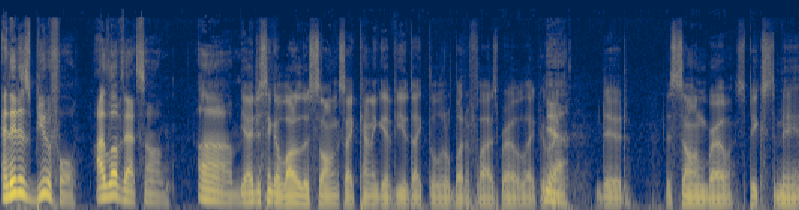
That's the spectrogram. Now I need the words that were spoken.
and it is beautiful. I love that song. Um, Yeah, I just think a lot of those songs like kind of give you like the little butterflies, bro. Like, yeah. like, dude, this song, bro, speaks to me.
